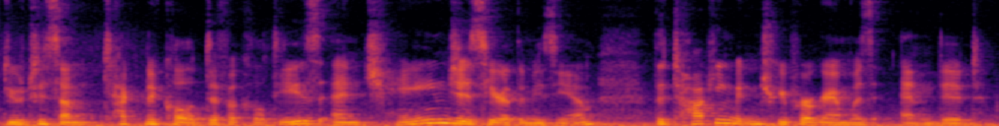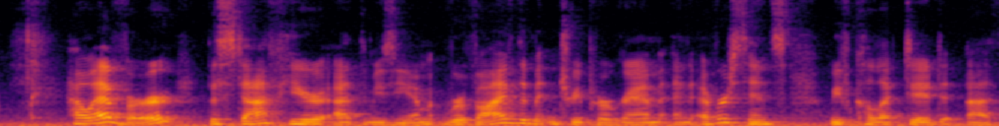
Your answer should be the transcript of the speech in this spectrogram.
due to some technical difficulties and changes here at the museum, the Talking Mitten Tree program was ended. However, the staff here at the museum revived the Mitten Tree program, and ever since, we've collected uh,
